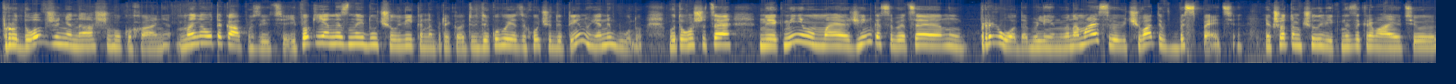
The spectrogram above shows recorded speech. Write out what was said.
продовження нашого кохання. У мене отака позиція. І поки я не знайду чоловіка, наприклад, від якого я захочу дитину, я не буду. Бо того, що це, ну як мінімум, має жінка себе, це ну природа, блін. Вона має себе відчувати в безпеці. Якщо там чоловік не закриває ці е,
